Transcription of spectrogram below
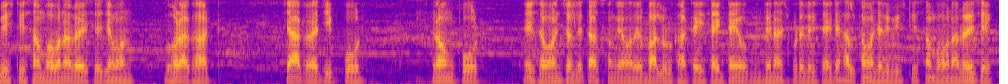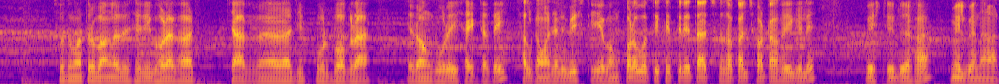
বৃষ্টির সম্ভাবনা রয়েছে, যেমন ঘোড়াঘাট চার রাজীবপুর রংপুর এইসব অঞ্চলে। তার সঙ্গে আমাদের বালুরঘাট এই সাইডটায় দিনাজপুরের এই সাইডে হালকা মাঝারি বৃষ্টির সম্ভাবনা রয়েছে। শুধুমাত্র বাংলাদেশেরই ঘোড়াঘাট চার রাজীবপুর বগড়া এ রংপুর এই সাইডটাতেই হালকা মাঝারি বৃষ্টি এবং পরবর্তী ক্ষেত্রে তার সকাল ছটা হয়ে গেলে বৃষ্টির দেখা মিলবে না আর।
